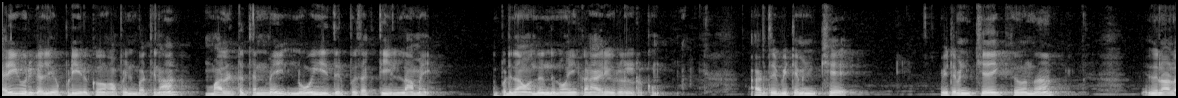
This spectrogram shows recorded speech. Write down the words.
அறிகுறிகள் எப்படி இருக்கும் அப்படின்னு பார்த்தீங்கன்னா மலட்டுத்தன்மை நோய் எதிர்ப்பு சக்தி இல்லாமை. இப்படி தான் வந்து இந்த நோய்க்கான அறிகுறிகள் இருக்கும். அடுத்து விட்டமின் கே விட்டமின் கேக்கு வந்து இதனால்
